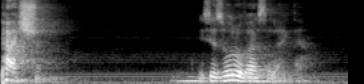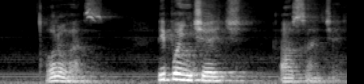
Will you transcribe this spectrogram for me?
passion. He says, All of us are like that. All of us. People in church, outside church.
